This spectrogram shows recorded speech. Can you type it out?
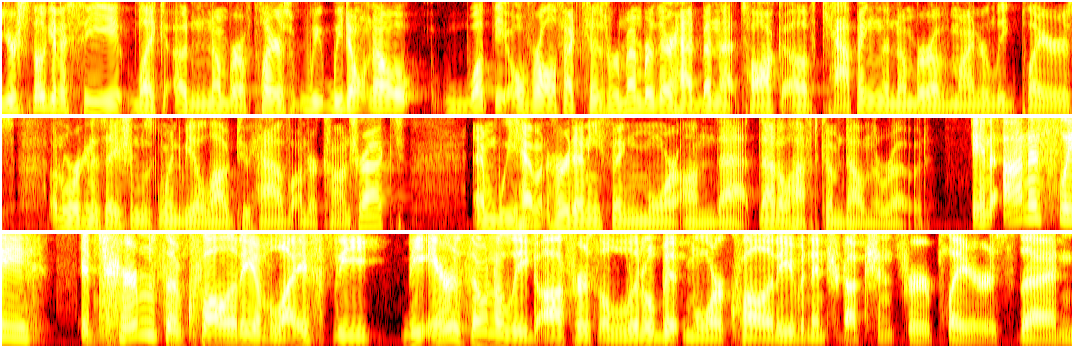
you're still going to see like a number of players. We we don't know what the overall effect because remember there had been that talk of capping the number of minor league players an organization was going to be allowed to have under contract and we haven't heard anything more on that. That'll have to come down the road. And honestly, in terms of quality of life, the the Arizona League offers a little bit more quality of an introduction for players than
